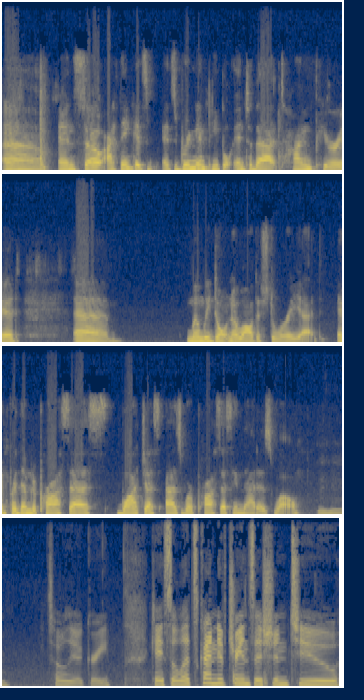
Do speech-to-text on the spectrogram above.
Um, and so I think it's it's bringing people into that time period um, when we don't know all the story yet, and for them to process, watch us as we're processing that as well. Mm-hmm. Totally agree. Okay, so let's kind of transition to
